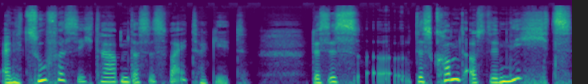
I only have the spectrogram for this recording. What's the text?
eine Zuversicht haben, dass es weitergeht. Das ist, äh, das kommt aus dem Nichts,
